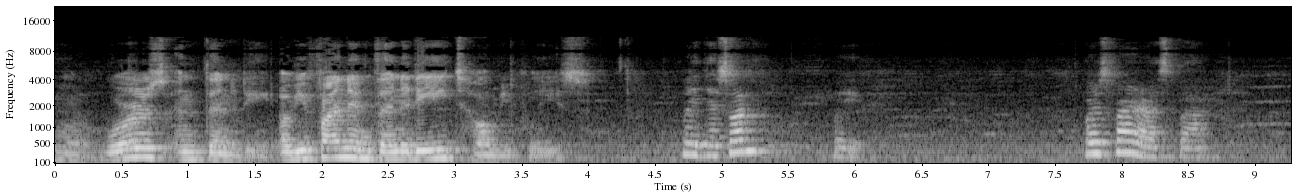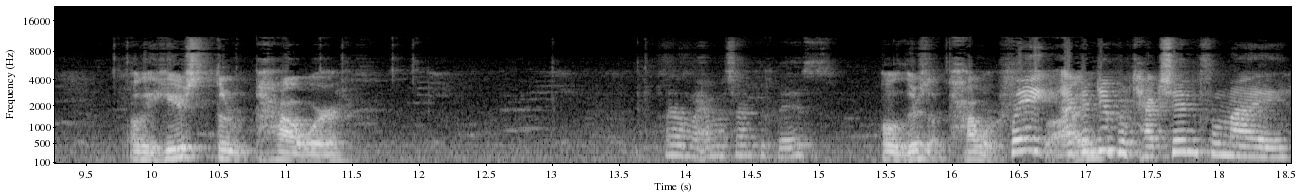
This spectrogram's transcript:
Uh, where's infinity? Oh, if you find infinity, tell me please. Wait, this one? Wait. Where's Fire Aspect? Okay, here's the power. Hold on, wait, I'm gonna start with this. Oh, there's a power. Wait, I can do protection for my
